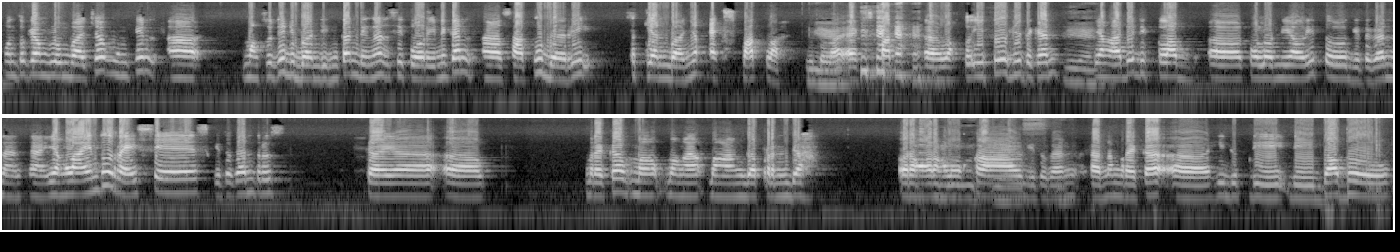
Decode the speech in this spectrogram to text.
untuk yang belum baca mungkin eh, maksudnya dibandingkan dengan si Klor ini kan eh, satu dari sekian banyak ekspat lah gitu Iya. lah ekspat eh, waktu itu gitu kan Iya. yang ada di klub eh, kolonial itu gitu kan nah, nah, yang lain tuh racist gitu kan terus kayak eh, mereka menganggap rendah orang-orang Hmm, lokal yes. gitu kan karena mereka eh, hidup di di bubble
